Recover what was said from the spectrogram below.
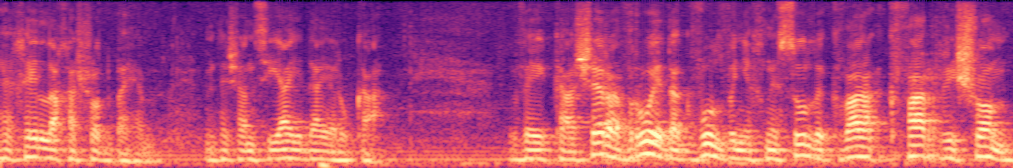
החל לחשוד בהם, מפני שהנסיעה היא די ארוכה. וכאשר עברו את הגבול ונכנסו לכפר ראשון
